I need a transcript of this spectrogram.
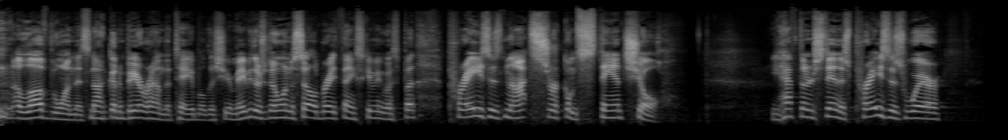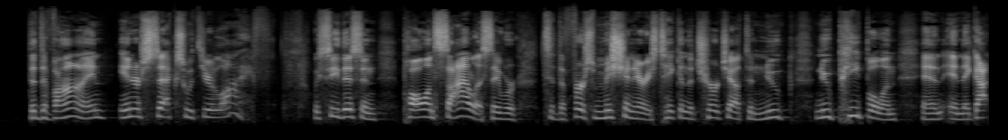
a loved one that's not going to be around the table this year. Maybe there's no one to celebrate Thanksgiving with. But praise is not circumstantial. You have to understand this. Praise is where the divine intersects with your life. We see this in Paul and Silas. They were the first missionaries taking the church out to new, new people, and, and, and they got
